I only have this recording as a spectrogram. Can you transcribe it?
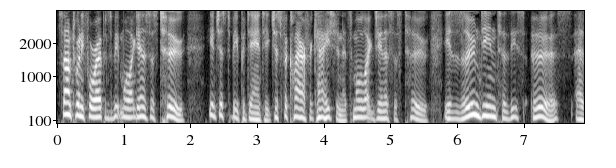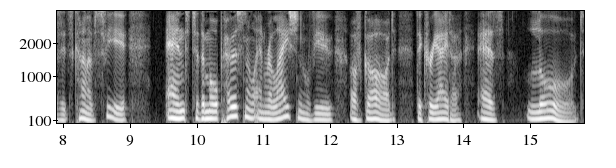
Psalm 24 opens a bit more like Genesis 2. You know, just to be pedantic, just for clarification, it's more like Genesis 2 is zoomed into this earth as its kind of sphere and to the more personal and relational view of God, the Creator, as Lord.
